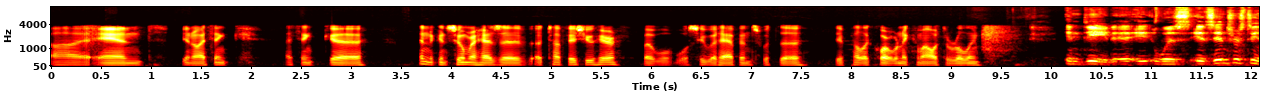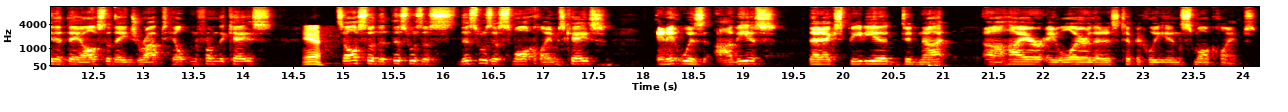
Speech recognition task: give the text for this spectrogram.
uh, and you know, I think I think uh, then the consumer has a, a tough issue here, but we'll we'll see what happens with the the appellate court when they come out with the ruling. Indeed, it, it was. It's interesting that they also they dropped Hilton from the case. Yeah, it's also that this was a this was a small claims case, and it was obvious that Expedia did not uh, hire a lawyer that is typically in small claims.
